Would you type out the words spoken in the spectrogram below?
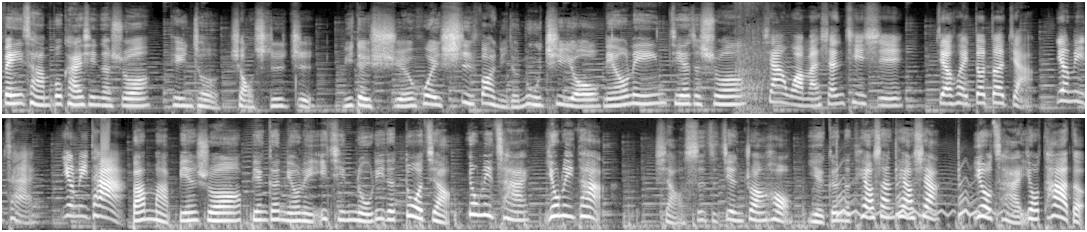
非常不开心的说：“听着，小狮子。”你得学会释放你的怒气哦。牛羚接着说：“像我们生气时，就会跺跺脚，用力踩，用力踏。”斑马边说边跟牛羚一起努力的跺脚，用力踩，用力踏。小狮子见状后，也跟着跳上跳下，又踩又踏的，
